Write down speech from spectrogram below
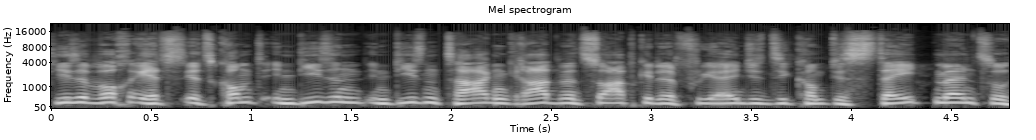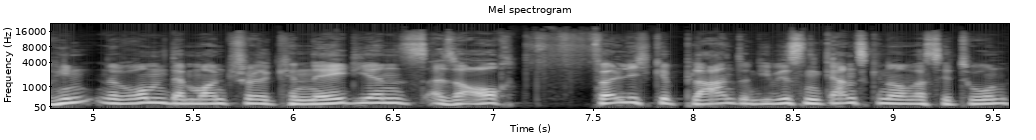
Diese Woche, jetzt, jetzt kommt in diesen, in diesen Tagen, gerade wenn es so abgeht, der Free Agency, kommt das Statement so hinten rum der Montreal Canadiens, also auch völlig geplant und die wissen ganz genau, was sie tun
